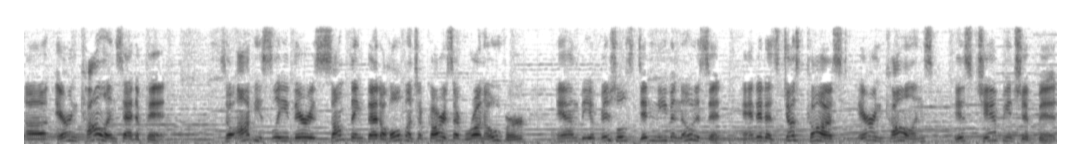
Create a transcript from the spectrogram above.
uh, Aaron Collins had a pit. So obviously there is something that a whole bunch of cars have run over, and the officials didn't even notice it, and it has just cost Aaron Collins his championship bid.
